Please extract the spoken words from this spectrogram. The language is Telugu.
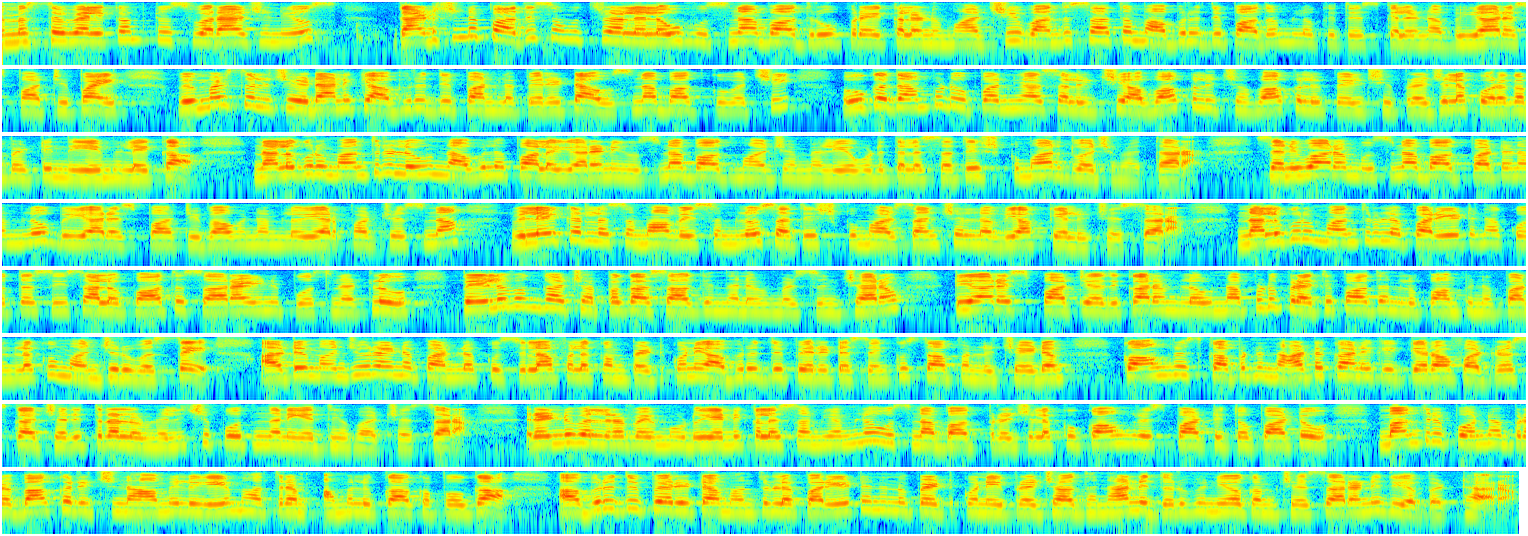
నమస్తే వెల్కమ్ టు స్వరాజ్ న్యూస్ గడిచిన పది సంవత్సరాలలో హుస్నాబాద్ రూపురేఖలను మార్చి వంద శాతం అభివృద్ధి పదంలోకి తీసుకెళ్ళిన బీఆర్ఎస్ పార్టీపై విమర్శలు చేయడానికి అభివృద్ధి పనుల పేరిట హుస్నాబాద్కు వచ్చి ఊకదంపుడు ఉపన్యాసాలు ఇచ్చి అవాకులు చవాకులు పేల్చి ప్రజలకు కొరగబెట్టింది ఏమీ లేక నలుగురు మంత్రులు నవ్వులపాలయ్యారని హుస్నాబాద్ మాజీ ఎమ్మెల్యే ఉడతల సతీష్ కుమార్ ధ్వజమెత్తారు. శనివారం హుస్నాబాద్ పట్టణంలో బీఆర్ఎస్ పార్టీ భవనంలో ఏర్పాటు చేసిన విలేకరుల సమావేశంలో సతీష్ కుమార్ సంచలన వ్యాఖ్యలు చేశారు. నలుగురు మంత్రుల పర్యటన కొత్త సీసాలో పాత సారాయిని పోసినట్లు పేలవంగా చెప్పగా సాగిందని విమర్శించారు. టీఆర్ఎస్ పార్టీ అధికారంలో ఉన్నప్పుడు ప్రతిపాదనలు పంపిన పనులకు మంజూరు వస్తే అటు మంజూరైన పనులకు శిలాఫలకం పెట్టుకుని అభివృద్ధి పేరిట శంకుస్థాపనలు చేయడం కాంగ్రెస్ కపట నాటకానికి కేర్ ఆఫ్ అడ్రస్గా చరిత్రలో నిలిచిపోతుందని ఎద్దేవా చేశారు. రెండు వేల ఇరవై మూడు ఎన్నికల సమయంలో హుస్నాబాద్ ప్రజలకు కాంగ్రెస్ పార్టీతో పాటు మంత్రి పొన్నం ప్రభాకర్ ఇచ్చిన హామీలు ఏమాత్రం అమలు కాకపోగా అభివృద్ధి పేరిట మంత్రుల పర్యటనను పెట్టుకుని ప్రజాధనాన్ని దుర్వినియోగం చేశారని దుయ్యబట్టారు.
